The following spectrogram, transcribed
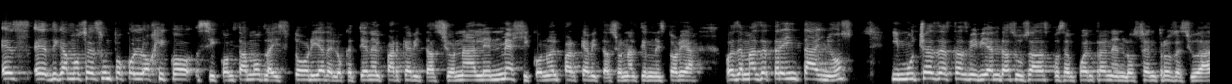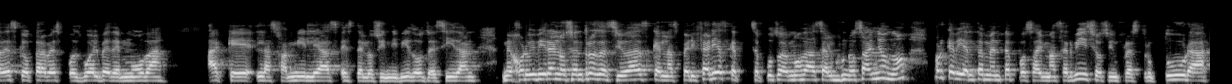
es, eh, digamos, es un poco lógico si contamos la historia de lo que tiene el parque habitacional en México, ¿no? El parque habitacional tiene una historia, pues, de más de 30 años y muchas de estas viviendas usadas, pues, se encuentran en los centros de ciudades que otra vez, pues, vuelve de moda a que las familias, este, los individuos decidan mejor vivir en los centros de ciudades que en las periferias, que se puso de moda hace algunos años, ¿no? Porque evidentemente pues hay más servicios, infraestructura,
